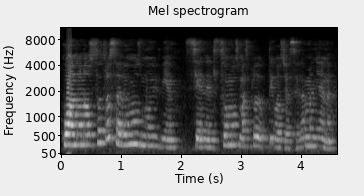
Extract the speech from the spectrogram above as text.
Cuando nosotros sabemos muy bien si en el somos más productivos, ya sea la mañana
